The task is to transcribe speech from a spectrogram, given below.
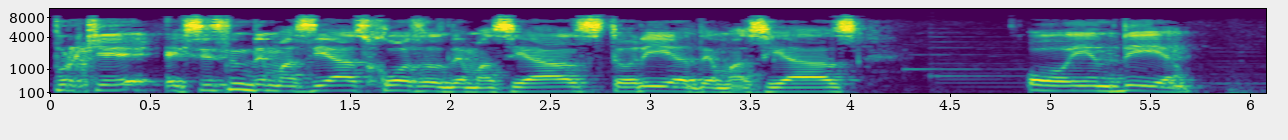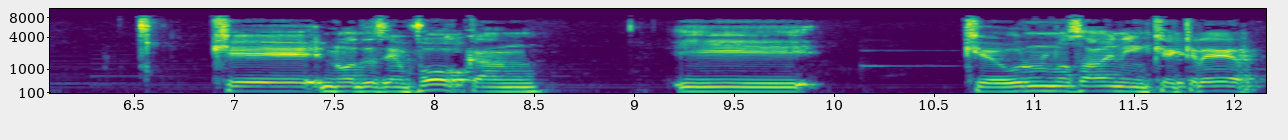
Porque existen demasiadas cosas, demasiadas teorías, demasiadas hoy en día que nos desenfocan y que uno no sabe ni en qué creer.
